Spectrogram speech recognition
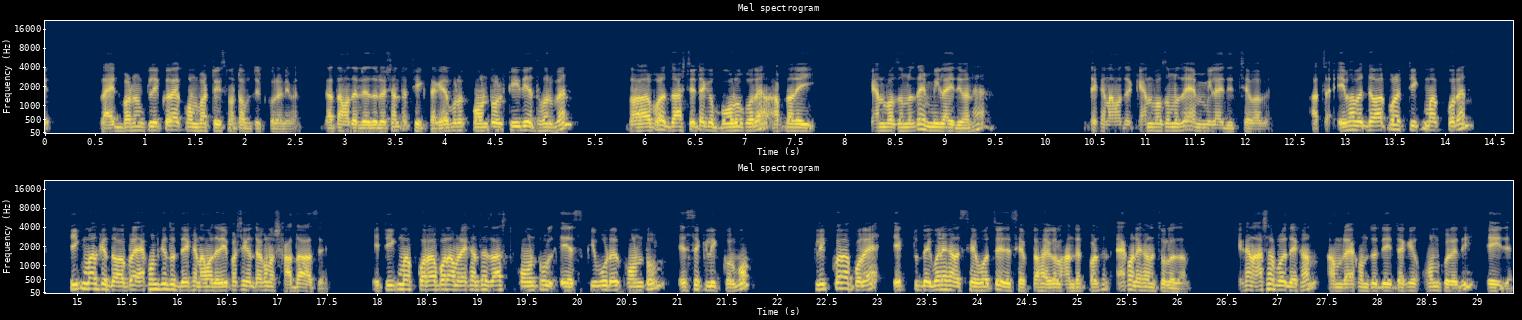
রাইট বাটন ক্লিক করে কনভার্ট টু স্মার্ট অবজেক্ট করে নেবেন, যাতে আমাদের রেজলিউশনটা ঠিক থাকে। এরপরে কন্ট্রোল টি দিয়ে ধরবেন, ধরার পর জাস্ট এটাকে বড় করে আপনার এই ক্যানভাস অনুযায়ী মিলাই দিবেন হ্যাঁ? দেখেন আমাদের ক্যানভাস অনুযায়ী মিলাই দিচ্ছে এভাবে। আচ্ছা এভাবে দেওয়ার পরে টিক মার্ক করেন। টিক মার্কে দেওয়ার পরে এখন কিন্তু দেখেন আমাদের এই পাশে কিন্তু এখনও সাদা আছে। এই টিক মার্ক করার পরে আমরা এখান থেকে জাস্ট কন্ট্রোল এস কিবোর্ডের কন্ট্রোল এস এ ক্লিক করব। ক্লিক করার পরে একটু দেখবেন এখানে সেভ হচ্ছে যে সেভটা হয়ে গেল হান্ড্রেড পার্সেন্ট এখন এখানে চলে যান। এখানে আসার পরে দেখান, আমরা এখন যদি এটাকে অন করে দিই, এই যে।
